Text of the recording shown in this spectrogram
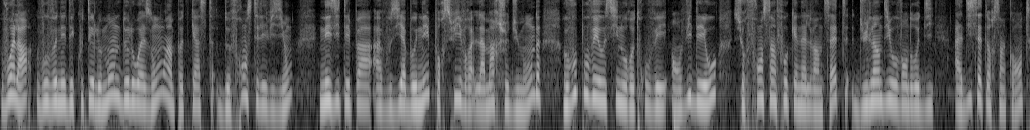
Voilà, vous venez d'écouter Le Monde de l'Oison, un podcast de France Télévisions. N'hésitez pas à vous y abonner pour suivre la marche du monde. Vous pouvez aussi nous retrouver en vidéo sur France Info Canal 27 du lundi au vendredi à 17h50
